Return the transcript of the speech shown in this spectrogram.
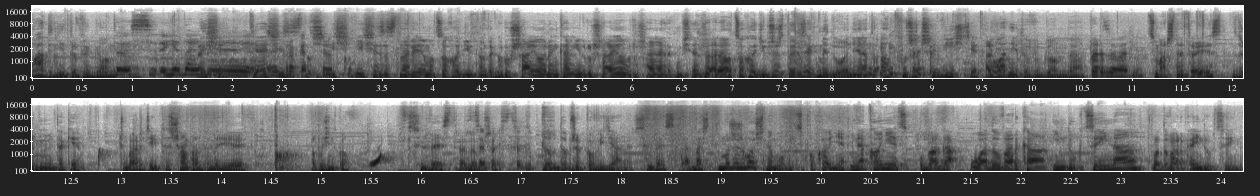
Ładnie to wygląda. To jest A jadalny ja się, ja, się brokat w ja, ja się zastanawiałem o co chodzi, tam tak ruszają, rękami ruszają, ruszają, tak myślałem, że- ale o co chodzi? Przecież to jest jak mydło, nie? A to, a tu rzeczywiście, ale ładnie to wygląda. Bardzo ładny. Smaczne to jest? Zrobimy takie, czy bardziej to jest szampan, to będzie, a później tylko Sylwestra, dobrze, do, dobrze powiedziane, Sylwestra. Ty możesz głośno mówić, spokojnie. I na koniec, uwaga, ładowarka indukcyjna. Ładowarka indukcyjna.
